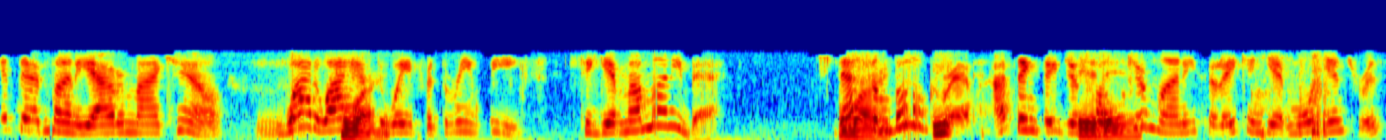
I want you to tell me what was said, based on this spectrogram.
get that money out of my account. Mm. Why do I have to wait for three weeks to get my money back?" That's some Right. bull crap. I think they just It hold is. your money so they can get more interest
